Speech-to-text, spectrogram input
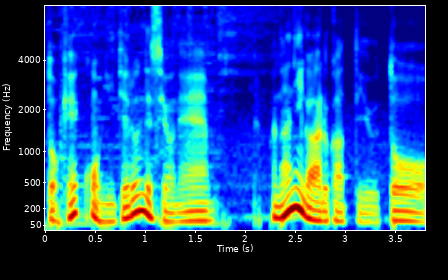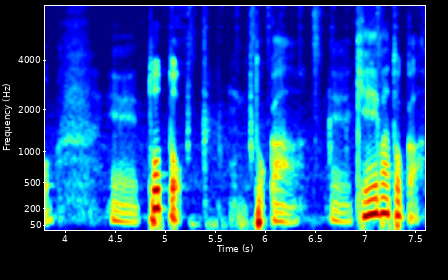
と結構似てるんですよね。何があるかっていうと、えトトとか、え競馬とか、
